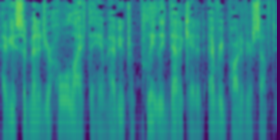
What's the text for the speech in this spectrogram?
have you submitted your whole life to Him? Have you completely dedicated every part of yourself to?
